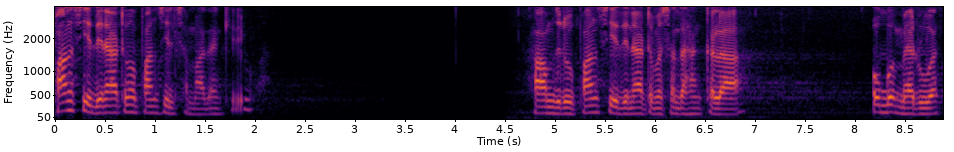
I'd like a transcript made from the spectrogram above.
පන්සිය දෙනාටම පන්සිල් සමාදන් කිරව්වා. හාමුදුරුව පන්සිය දෙනාටම සඳහන් කළා ඔබ මැරුවත්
